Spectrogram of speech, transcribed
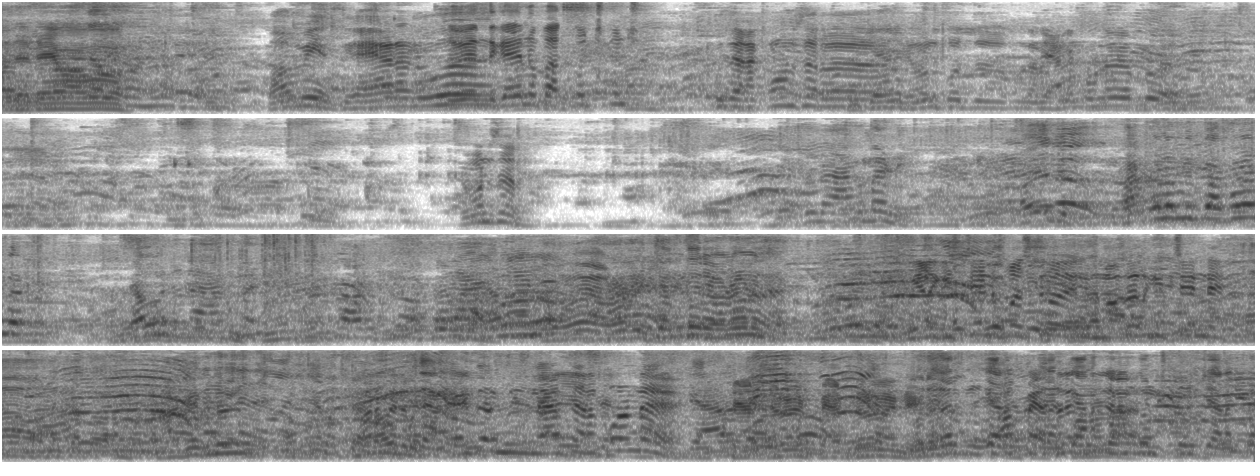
అదే బాబు. నువ్వు? ఎందుకైనా నువ్వు పక్క వచ్చి కొంచెం కొద్దిగా వెనక్కోండి సార్ ఏమని కొద్ది వెనకుండా వైపు ఇవ్వండి వీళ్ళకి ఇచ్చేయండి ఫస్ట్ మగళ్ళకి ఇచ్చేయండి. అయితే మీరు లేకపోతే అనుకోండి కొంచెం కొంచెం వెనక్కి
